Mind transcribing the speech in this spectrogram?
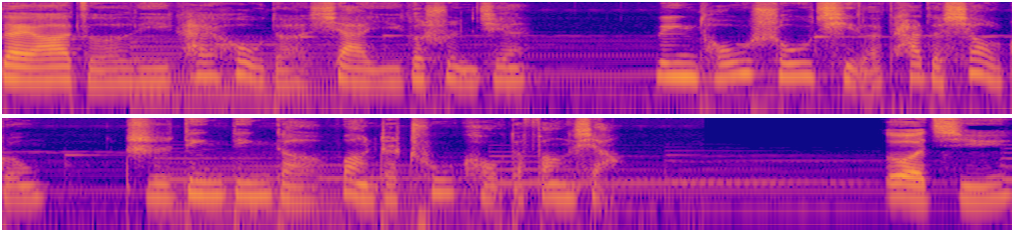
在阿泽离开后的下一个瞬间，领头收起了他的笑容，直盯盯地望着出口的方向。洛奇，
